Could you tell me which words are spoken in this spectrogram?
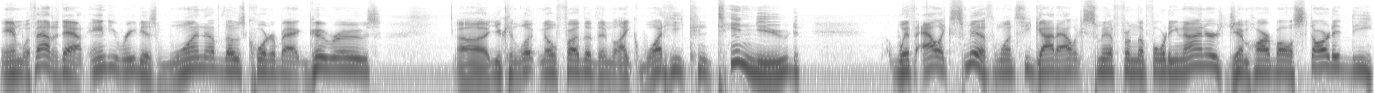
And without a doubt, Andy Reid is one of those quarterback gurus. Uh, you can look no further than like what he continued with Alex Smith once he got Alex Smith from the 49ers. Jim Harbaugh started the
